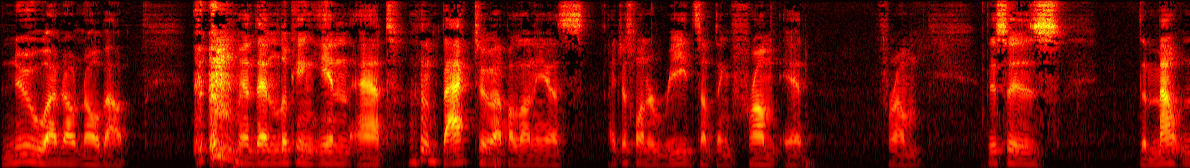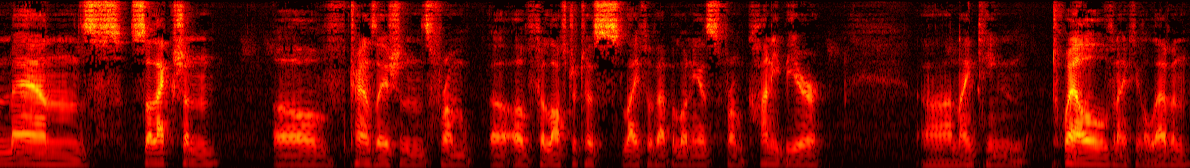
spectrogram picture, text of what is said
new I don't know about. and then looking in at back to Apollonius I just want to read something from it. From this is the Mountain Man's selection of translations from uh, of Philostratus' Life of Apollonius from Conybeare, uh, 1912, 1911.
